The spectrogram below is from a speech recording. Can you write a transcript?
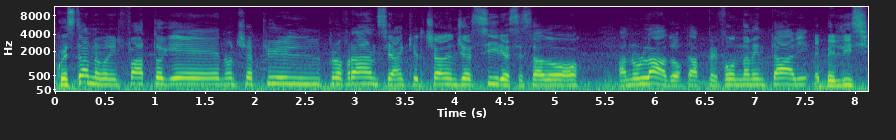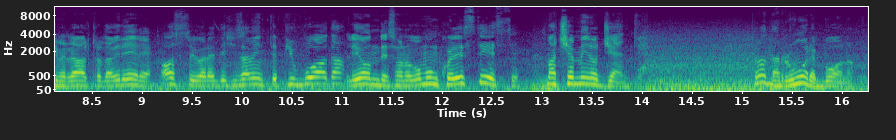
Quest'anno con il fatto che non c'è più il Pro France anche il Challenger Series è stato annullato. Tappe fondamentali e bellissime tra l'altro da vedere. Ossegor è decisamente più vuota. Le onde sono comunque le stesse ma c'è meno gente. Però dal rumore è buono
